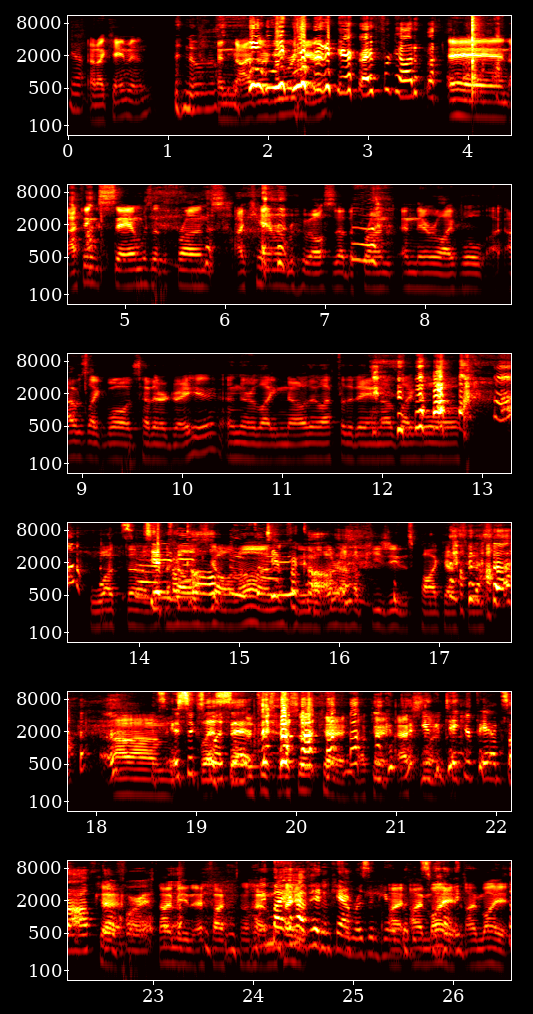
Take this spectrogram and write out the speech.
Yeah. And I came in, no and neither of you were here. here. I forgot about. And I think Sam was at the front. I can't remember who else was at the front. And they were like, "Well," I I was like, "Well, is Heather or Dre here?" And they were like, "No, they left for the day." And I was like, "Well." What the, what the hell is going on? You know, I don't know how PG this podcast is. Um, It's explicit. it's explicit. Okay. Okay. You Excellent. can take your pants off. okay. Go for it. I mean, if I, I we might have hidden cameras in here, I, but I might. fine. I might.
